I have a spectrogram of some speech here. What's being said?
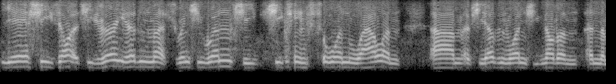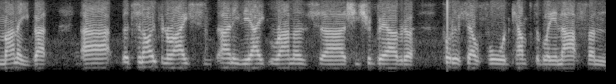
Yeah, she's uh, she's very hit and miss. When she wins, she she tends to win well, and um, if she doesn't win, she's not in in the money. But uh, it's an open race, only the eight runners. Uh, she should be able to put herself forward comfortably enough, and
